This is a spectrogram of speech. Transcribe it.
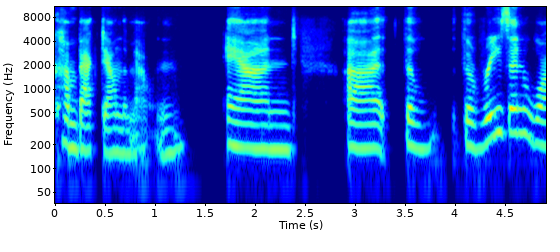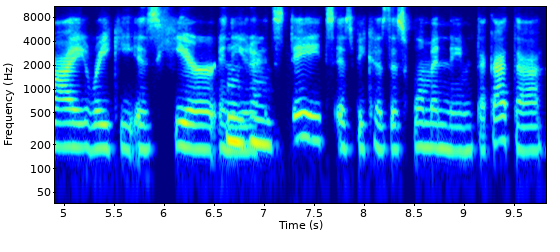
come back down the mountain. And uh, the the reason why Reiki is here in the Mhm. United States is because this woman named Takata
